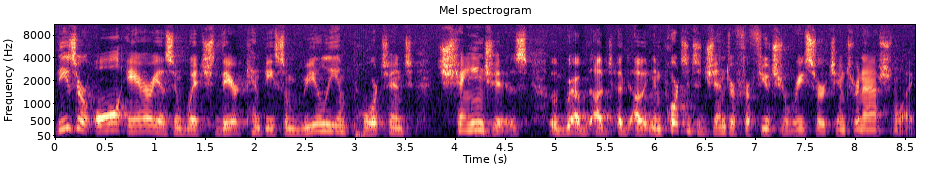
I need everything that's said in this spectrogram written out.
these are all areas in which there can be some really important changes, uh, uh, uh, important to gender for future research internationally.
